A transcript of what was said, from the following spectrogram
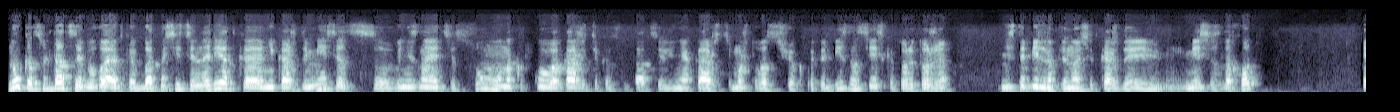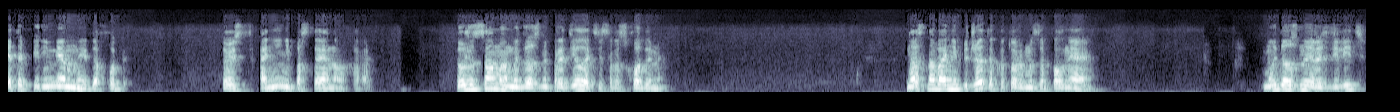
Ну, консультации бывают как бы относительно редко, не каждый месяц. Вы не знаете сумму, на какую окажете консультацию или не окажете. Может, у вас еще какой-то бизнес есть, который тоже нестабильно приносит каждый месяц доход. Это переменные доходы. То есть они не постоянного характера. То же самое мы должны проделать и с расходами. На основании бюджета, который мы заполняем, мы должны разделить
